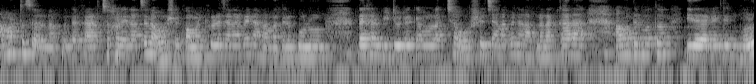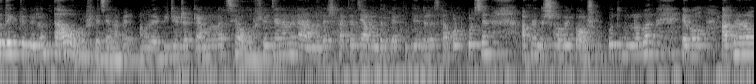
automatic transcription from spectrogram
আমার তো চলে না। আপনাদের কার চলে না চলে? অবশ্যই কমেন্ট করে জানাবেন। আর আমাদের গরু দেখার ভিডিওটা কেমন লাগছে অবশ্যই জানাবেন। আর আপনারা কারা আমাদের মতো ঈদের আগের দিন গরু দেখতে পেলেন, তাও অবশ্যই জানাবেন। আমাদের ভিডিওটা কেমন লাগছে অবশ্যই জানাবেন, আর আমাদের সাথে যে আমাদেরকে এতদিন ধরে সাপোর্ট করছেন, আপনাদের সবাইকে অসংখ্য ধন্যবাদ। এবং আপনারাও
